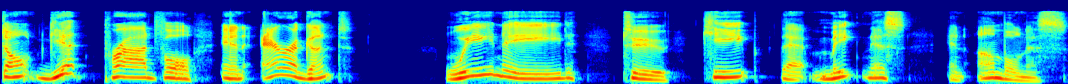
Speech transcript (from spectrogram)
don't get prideful and arrogant. We need to keep that meekness and humbleness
